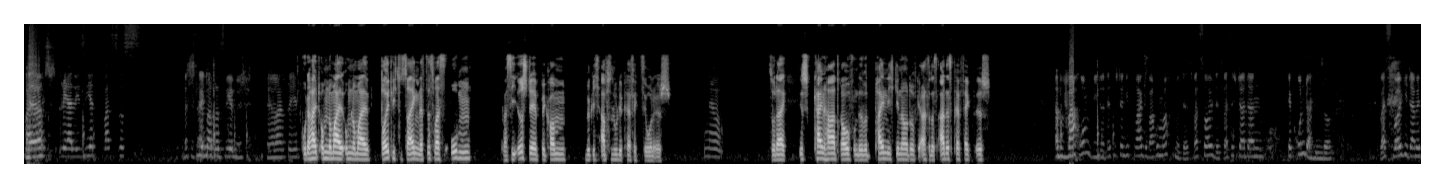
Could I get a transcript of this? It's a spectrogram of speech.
weil Ja. man nicht realisiert, was es Was ist Problem gibt. ist. Ja. oder halt um nochmal, um nochmal deutlich zu zeigen, dass das, was oben, was die Irrste bekommen, wirklich absolute Perfektion ist. So, da ist kein Haar drauf und da wird peinlich genau darauf geachtet, dass alles perfekt ist. Aber warum wieder? Das ist dann die Frage, warum macht man das? Was soll das? Was ist da dann der Grund dahinter? Was wollen die damit?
